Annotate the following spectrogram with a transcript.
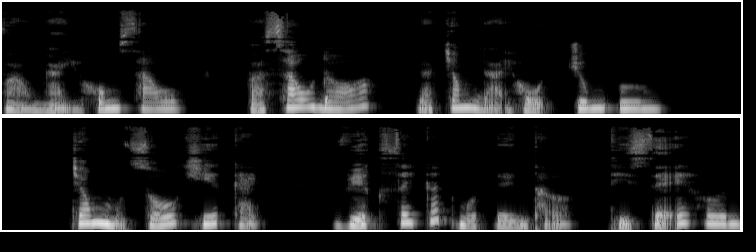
vào ngày hôm sau và sau đó là trong đại hội trung ương. Trong một số khía cạnh, việc xây cất một đền thờ thì dễ hơn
